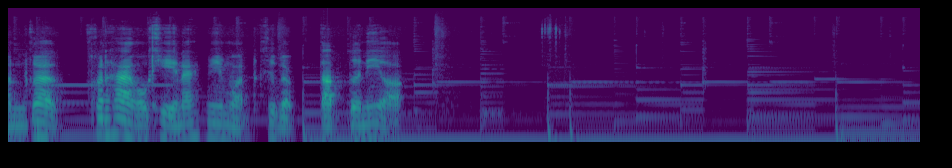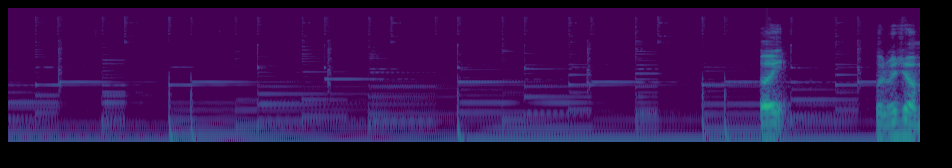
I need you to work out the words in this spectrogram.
มันก็ค่อนข้างโอเคนะ มีหมดคือแบบตัดตัวนี้ออก เฮ้ย คุณผู้ชม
